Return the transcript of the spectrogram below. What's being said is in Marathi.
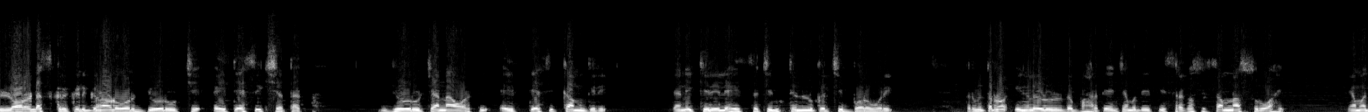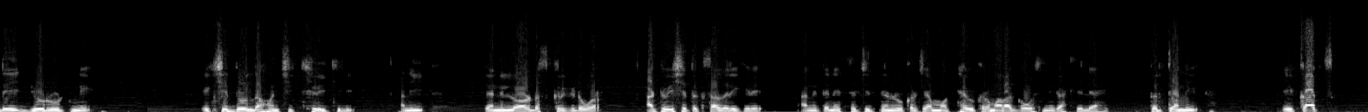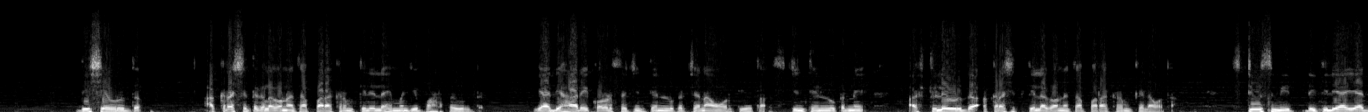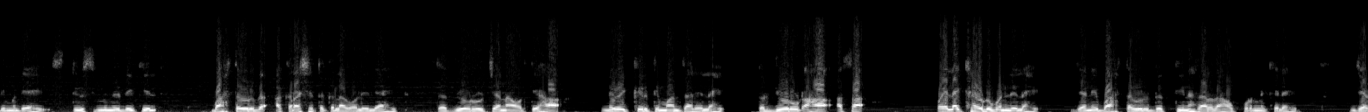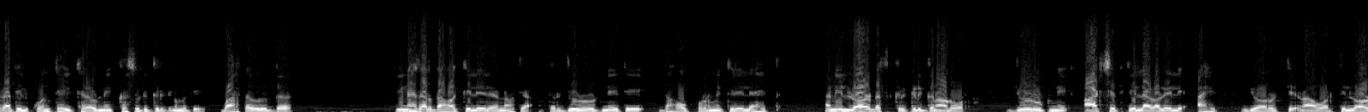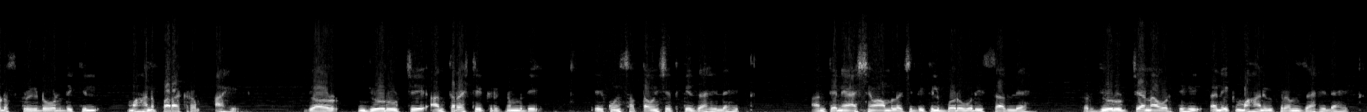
लॉर्डस क्रिकेट ग्राउंडवर जो रूटचे ऐतिहासिक शतक. जो रूटच्या नावावरती ऐतिहासिक कामगिरी. त्याने केलेली आहे सचिन तेंडुलकरची बरोबरी. तर मित्रांनो इंग्लंड विरुद्ध भारत यांच्यामध्ये तिसरा कसोटी सामना सुरू आहे? यामध्ये जो रूटने एकशे दोन धावांची खेळी केली आणि त्याने लॉर्डस क्रिकेटवर आठवे शतक साजरे केले आणि त्याने सचिन तेंडुलकरच्या मोठ्या विक्रमाला गवसणी घातलेली आहे. तर त्यांनी एकाच देशाविरुद्ध अकरा शतक लागवण्याचा पराक्रम केलेला आहे म्हणजे भारताविरुद्ध याआधी हा रेकॉर्ड सचिन तेंडुलकरच्या नावावरती होता. सचिन तेंडुलकरने ऑस्ट्रेलियाविरुद्ध अकरा शतके लगावण्याचा पराक्रम केला होता. स्टीव्ह स्मिथ देखील या यादीमध्ये आहे. स्टीव्ह स्मिथने देखील भारताविरुद्ध अकरा शतक लगावलेले आहेत. तर जो रूटच्या नावावरती हा नवे कीर्तिमान झालेला आहे. तर जो रूट हा असा पहिला खेळाडू बनलेला आहे ज्याने भारताविरुद्ध तीन हजार धावा पूर्ण केल्या आहेत. जगातील कोणत्याही खेळाडूने कसोटी क्रिकेटमध्ये भारताविरुद्ध तीन हजार धावा केलेल्या नव्हत्या तर जो रूटने ते धावा पूर्ण केलेल्या आहेत. आणि लॉर्डस क्रिकेट ग्राउंडवर जो रूटने आठ शतके लगावलेले आहेत. जो रूटच्या नावावरती लॉर्डस क्रिकेटवर देखील महान पराक्रम आहे. जो जो रूटचे आंतरराष्ट्रीय क्रिकेटमध्ये एकूण सत्तावन्न शतके झालेले आहेत. आणि त्याने आशिम अंमलाची देखील बरोबरी साधली आहे. तर जो रूटच्या नावावरतीही अनेक महान विक्रम झालेले आहेत.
